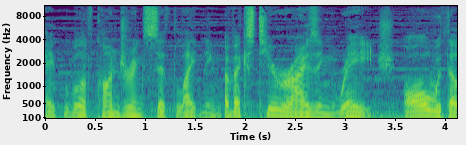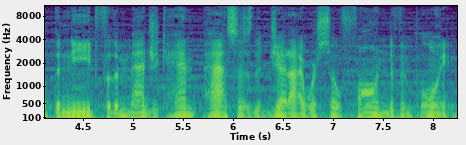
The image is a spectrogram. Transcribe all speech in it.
capable of conjuring Sith lightning, of exteriorizing rage, all without the need for the magic hand passes the Jedi were so fond of employing.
